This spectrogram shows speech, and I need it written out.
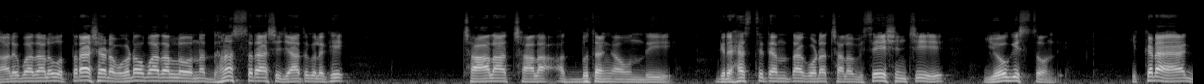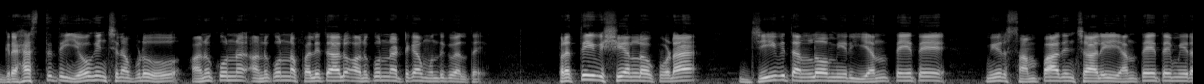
నాలుగు పాదాలు ఉత్తరాషాఢ ఒకటో పాదాల్లో ఉన్న ధనస్సు రాశి జాతకులకి చాలా చాలా అద్భుతంగా ఉంది. గ్రహస్థితి అంతా కూడా చాలా విశేషించి యోగిస్తోంది. ఇక్కడ గ్రహస్థితి యోగించినప్పుడు అనుకున్న అనుకున్న ఫలితాలు అనుకున్నట్టుగా ముందుకు వెళ్తాయి. ప్రతి విషయంలో కూడా జీవితంలో మీరు ఎంతైతే మీరు సంపాదించాలి ఎంతైతే మీరు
